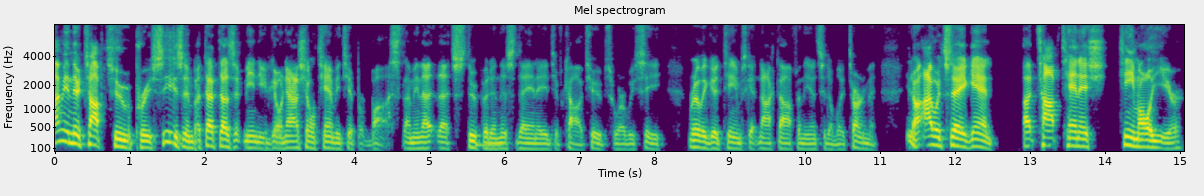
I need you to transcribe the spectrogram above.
I mean, they're top two preseason, but that doesn't mean you go national championship or bust. I mean, that that's stupid in this day and age of college hoops where we see really good teams get knocked off in the NCAA tournament. You know, I would say again, a top 10-ish team all year.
